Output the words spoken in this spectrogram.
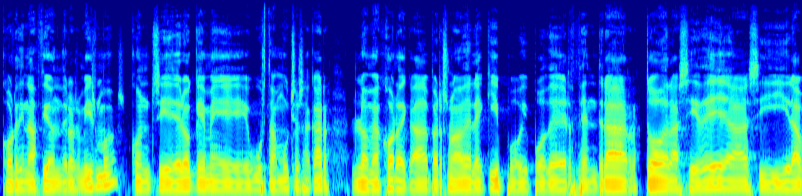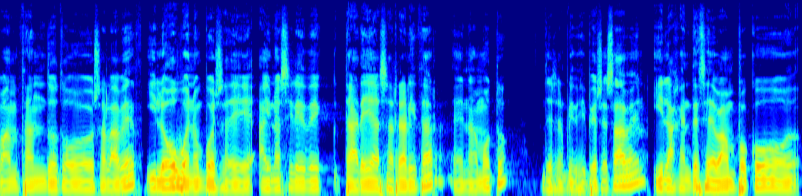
coordinación de los mismos. Considero que me gusta mucho sacar lo mejor de cada persona del equipo y poder centrar todas las ideas y ir avanzando todos a la vez. Y luego, bueno, pues eh, hay una serie de tareas a realizar en la moto desde el principio se saben y la gente se va un poco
